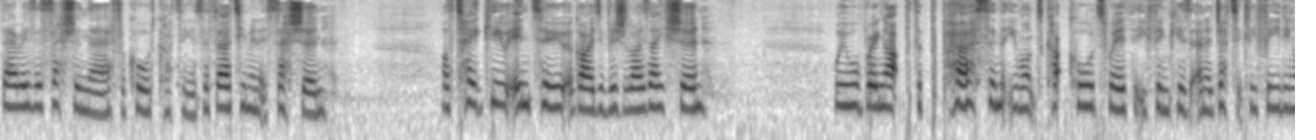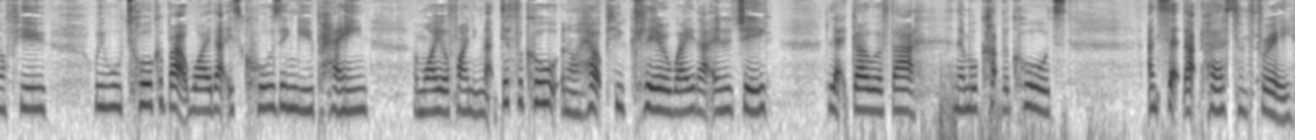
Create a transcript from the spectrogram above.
there is a session there for cord cutting. It's a 30 minute session. I'll take you into a guided visualization. We will bring up the person that you want to cut cords with that you think is energetically feeding off you. We will talk about why that is causing you pain and why you're finding that difficult, and I'll help you clear away that energy let go of that, and then we'll cut the cords and set that person free.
